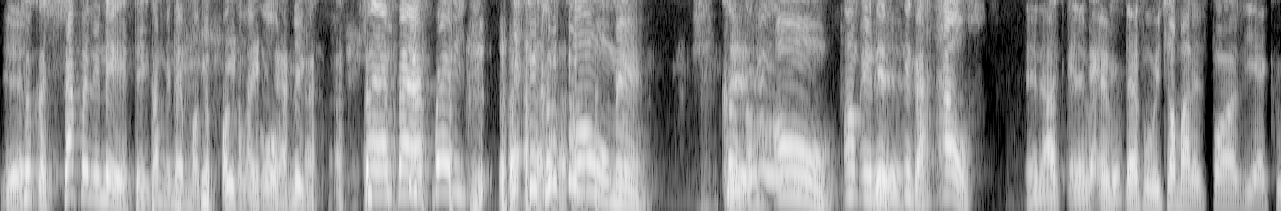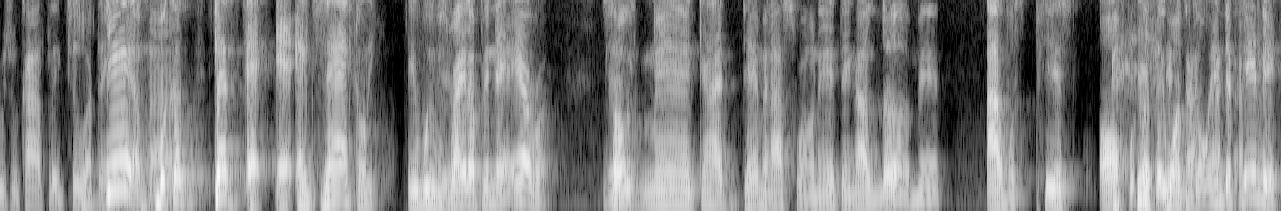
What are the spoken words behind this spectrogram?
yeah. Took us shopping and everything. I'm in that motherfucker like, oh nigga. Fast, fast, Freddy. Come on, man. Come Yeah. on. I'm in this nigga house. And I and, and that's what we talking about as far as he had crucial conflict too. I think. Yeah, because that's e- e- exactly. It, we was Yeah. right up in that era. So man, god damn it, I swear on everything I love, man. I was pissed off because they wanted to go independent.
